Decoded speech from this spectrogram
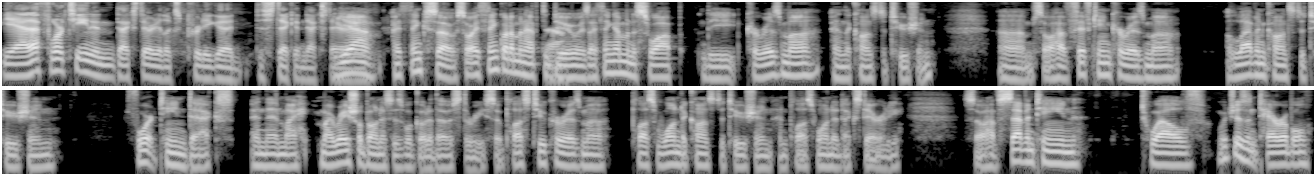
Yeah, that 14 in dexterity looks pretty good to stick in dexterity. yeah i think so so i think what i'm going to have to Yeah. do is i think i'm going to swap the charisma and the constitution um, so i'll have 15 charisma 11 constitution 14 dex and then my my racial bonuses will go to those three. So plus 2 charisma plus 1 to constitution and plus 1 to dexterity. So i'll have 17 12 which isn't terrible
